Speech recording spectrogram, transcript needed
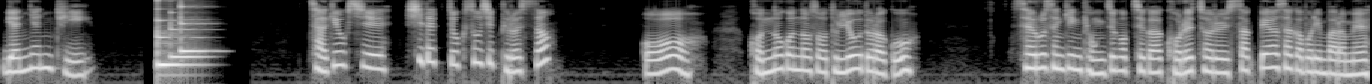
몇 년 뒤. 자기 혹시 시댁 쪽 소식 들었어? 어, 건너 건너서 들려오더라고. 새로 생긴 경쟁업체가 거래처를 싹 빼앗아 가 버린 바람에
